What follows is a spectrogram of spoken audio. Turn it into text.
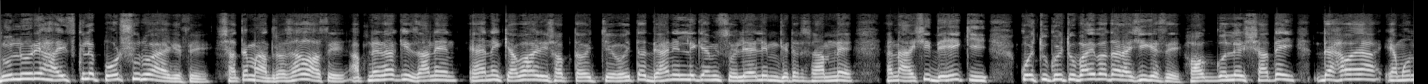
দুলুরি হাই স্কুলে পড় শুরু হয়ে গেছে। সাথে মাদ্রাসাও আছে। আপনারা কি জানেন? এখানে কেবাহারি সপ্তাহ হচ্ছে। ওইটা দেহানির লেগে আমি চলে আইলিম গেটের সামনে। এখন আইসি দেহি কি কইটু কইটু ভাই বাদার আইসি গেছে। হক গোলের সাথেই দেখা হয় এমন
